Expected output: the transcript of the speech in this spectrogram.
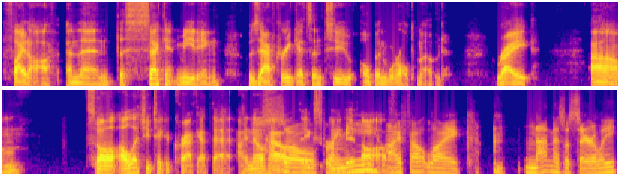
fight off. And then the second meeting was after he gets into open world mode, right? Um, so I'll, I'll let you take a crack at that. I know how so they explained for me, it off. I felt like not necessarily.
